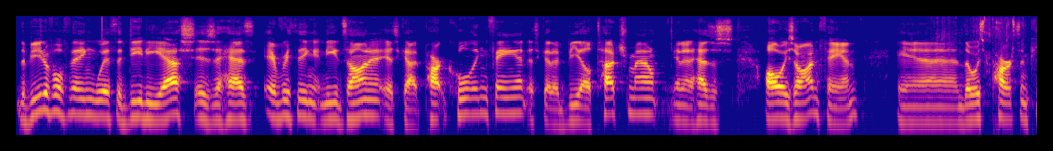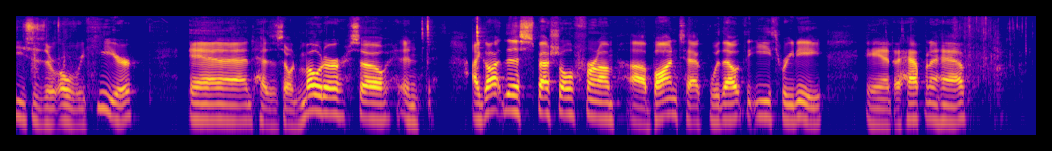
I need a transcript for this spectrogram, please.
The beautiful thing with the DDS is it has everything it needs on it. It's got part cooling fan, it's got a BL touch mount, and it has a always on fan. And those parts and pieces are over here and has its own motor. So, and I got this special from uh, Bondtech without the E3D, and I happen to have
